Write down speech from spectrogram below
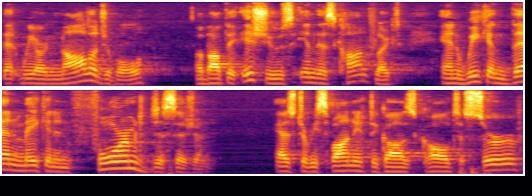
that we are knowledgeable about the issues in this conflict, and we can then make an informed decision as to responding to God's call to serve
